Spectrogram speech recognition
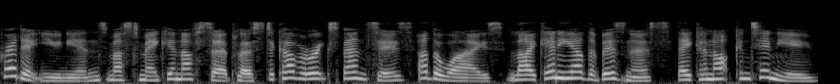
Credit unions must make enough surplus to cover expenses, otherwise, like any other business, they cannot continue.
